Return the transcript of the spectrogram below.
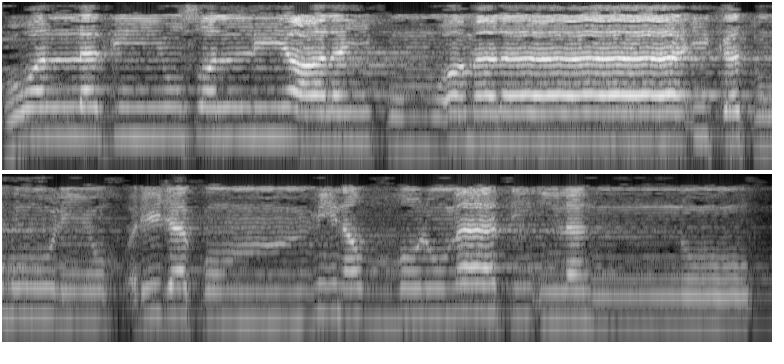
هو الذي يصلي عليكم وملائكته ليخرجكم من الظلمات إلى النور.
